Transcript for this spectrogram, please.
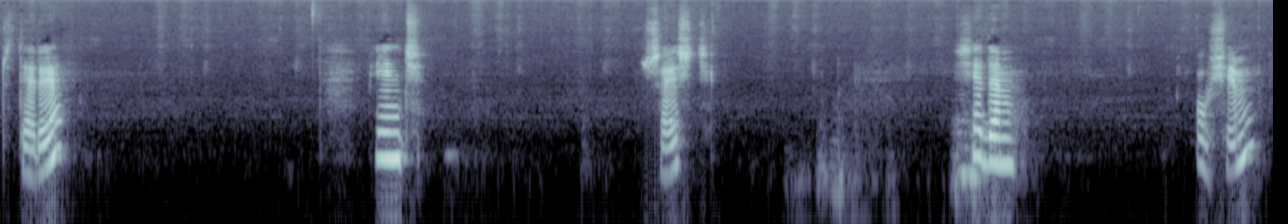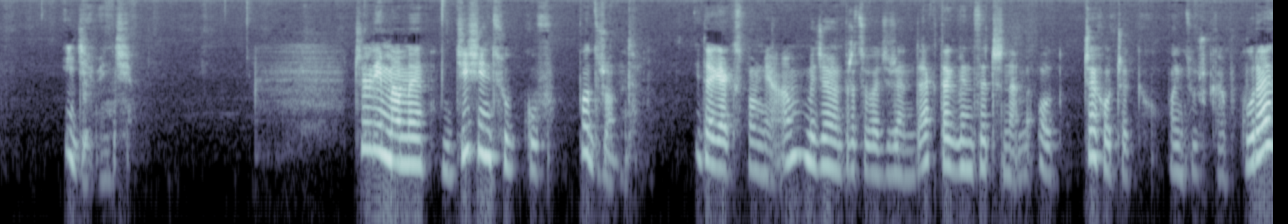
cztery, pięć, sześć, siedem, osiem. I dziewięć. Czyli mamy 10 słupków pod rząd. I tak jak wspomniałam, będziemy pracować w rzędach, tak więc zaczynamy od trzech oczek łańcuszka w górę,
